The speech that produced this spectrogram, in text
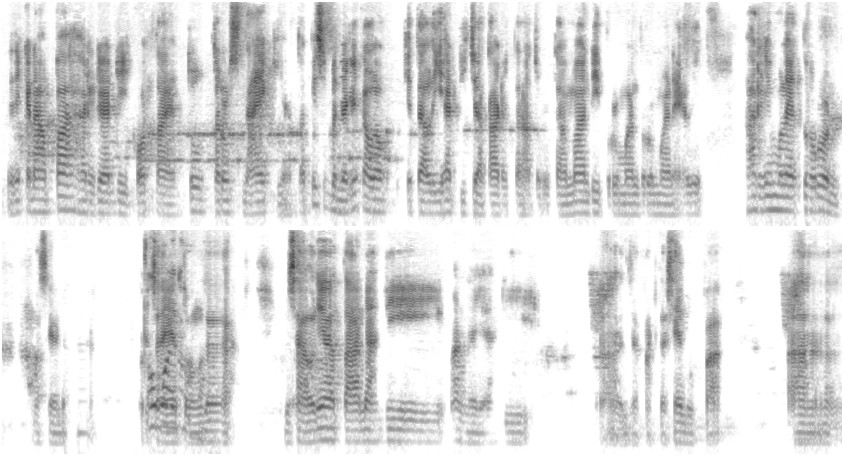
jadi kenapa harga di kota itu terus naik ya? Tapi sebenarnya kalau kita lihat di Jakarta, terutama di perumahan-perumahan elit, harganya mulai turun, Mas Yana. Percaya oh, atau enggak? Misalnya tanah di mana ya di uh, Jakarta saya lupa. Uh,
